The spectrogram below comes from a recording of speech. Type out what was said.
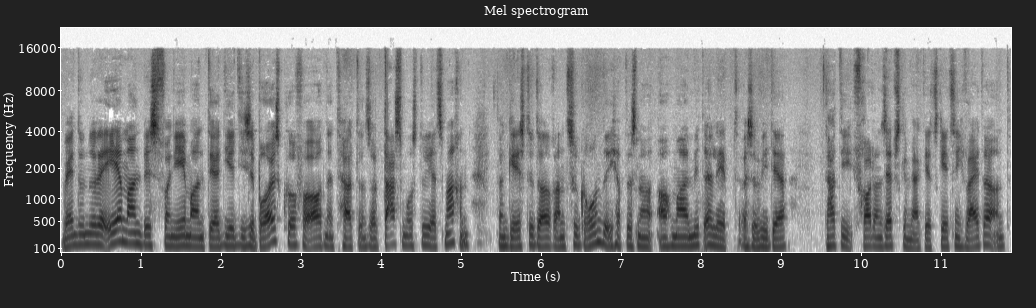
Wenn du nur der Ehemann bist von jemand, der dir diese Preußkur verordnet hat und sagt, das musst du jetzt machen, dann gehst du daran zugrunde. Ich habe das noch auch mal miterlebt. Also wie der, da hat die Frau dann selbst gemerkt, jetzt geht's nicht weiter und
